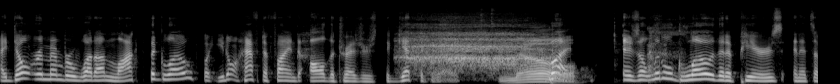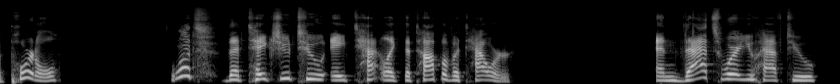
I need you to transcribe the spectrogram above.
i don't remember what unlocked the glow but you don't have to find all the treasures to get the glow no. But there's a little glow that appears, and it's a portal. What? That takes you to a ta- like the top of a tower. And that's where you have to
